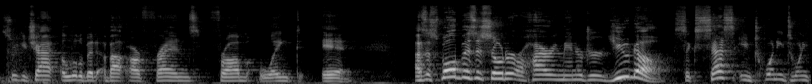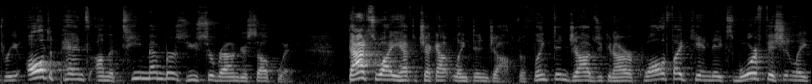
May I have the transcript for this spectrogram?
so we can chat a little bit about our friends from LinkedIn. As a small business owner or hiring manager, you know success in 2023 all depends on the team members you surround yourself with. That's why you have to check out LinkedIn Jobs. With LinkedIn Jobs, you can hire qualified candidates more efficiently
